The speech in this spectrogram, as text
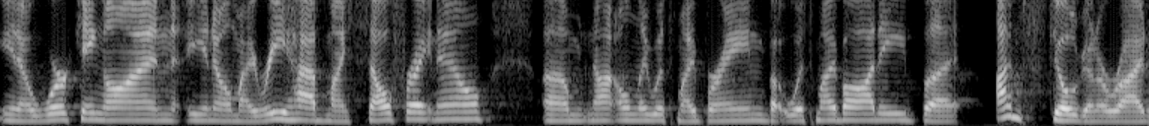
you know working on you know my rehab myself right now um, not only with my brain but with my body but I'm still going to ride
